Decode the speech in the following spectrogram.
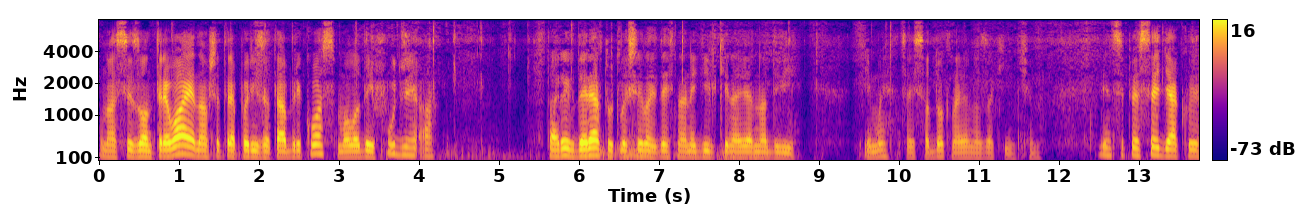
У нас сезон триває, нам ще треба порізати абрикос, молодий фуджі, а старих дерев тут лишилось десь на недільки, мабуть, дві. І ми цей садок, мабуть, закінчимо. В принципі, все. Дякую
